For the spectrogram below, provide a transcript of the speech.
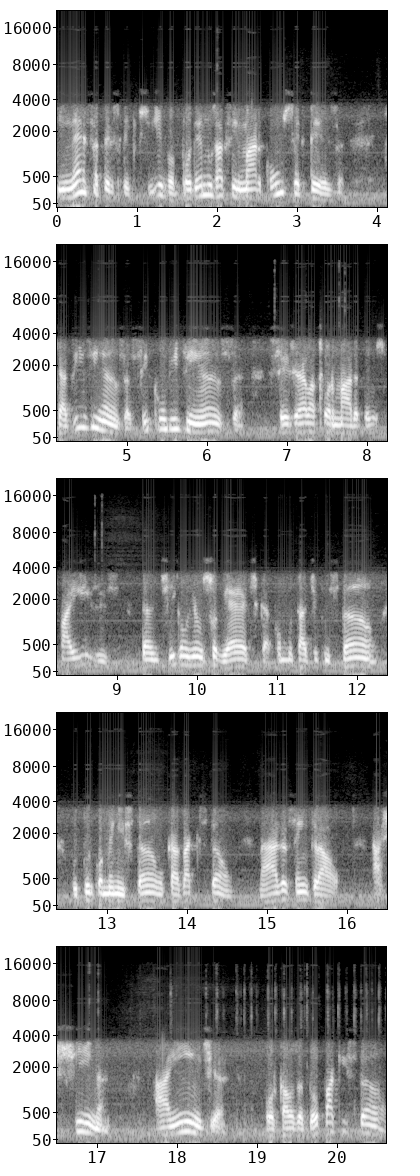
E nessa perspectiva, podemos afirmar com certeza que a vizinhança, circunvizinhança, seja ela formada pelos países da antiga União Soviética, como o Tadiquistão, o Turcomenistão, o Cazaquistão, na Ásia Central, a China, a Índia, por causa do Paquistão,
